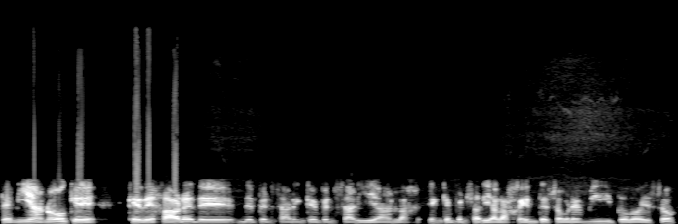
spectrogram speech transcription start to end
tenía, ¿no? Que, que dejar de, de pensar en qué pensaría la, en qué pensaría la gente sobre mí y todo eso,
